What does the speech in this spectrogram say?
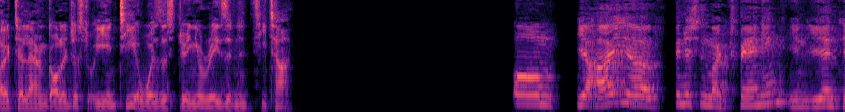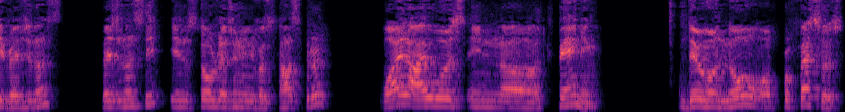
otolaryngologist or ENT, or was this during your residency time? Um, yeah, I uh, finished my training in ENT residence residency in Seoul National University Hospital. While I was in uh, training, there were no uh, professors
